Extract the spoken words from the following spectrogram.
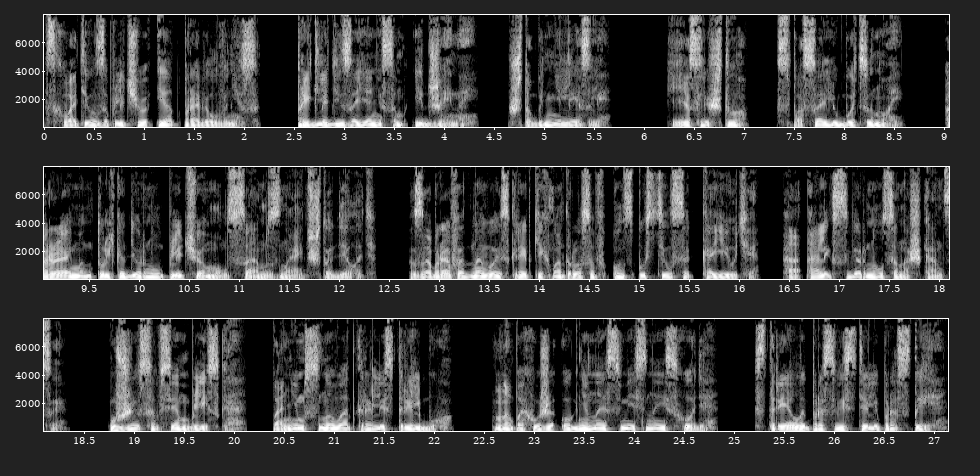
схватил за плечо и отправил вниз. «Пригляди за Янисом и Джейной, чтобы не лезли. Если что, спасай любой ценой». Раймонд только дернул плечом, мол, сам знает, что делать. Забрав одного из крепких матросов, он спустился к каюте, а Алекс вернулся на шканцы. Уже совсем близко. По ним снова открыли стрельбу. Но, похоже, огненная смесь на исходе. Стрелы просвистели простые.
